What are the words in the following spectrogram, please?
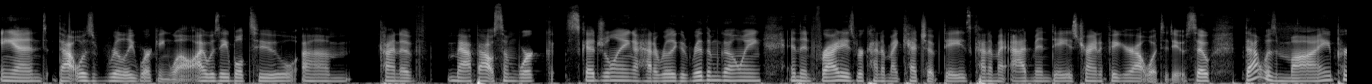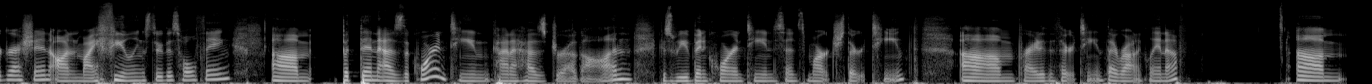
and that was really working well. I was able to um, kind of map out some work scheduling. I had a really good rhythm going and then fridays were kind of my catch up days kind of my admin days trying to figure out what to do. So that was my progression on my feelings through this whole thing. Um, but then as the quarantine kind of has drug on, because we've been quarantined since March 13th, um, Friday the 13th, ironically enough, um,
